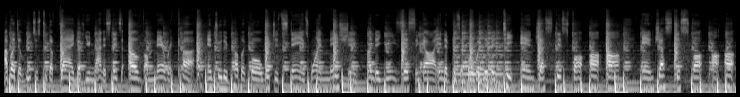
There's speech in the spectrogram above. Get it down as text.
I pledge allegiance to the flag of the United States of America and to the republic for which it stands, one nation under Jesus and God, indivisible with liberty and justice for all. And justice for all.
